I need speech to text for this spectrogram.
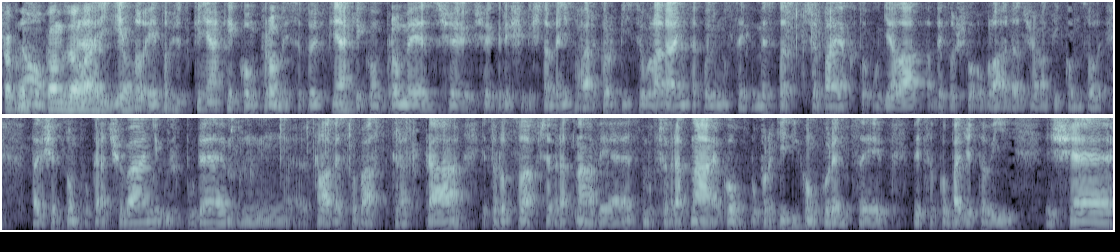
pro kon- No, konzole. eh, je to, je to vždycky nějaký kompromis. Je to vždycky nějaký kompromis, že, že když, když tam není to hardcore PC ovládání, tak oni musí vymyslet třeba, jak to udělat, aby to šlo ovládat že, na té konzoli. Takže v tom pokračování už bude mm, klávesová zkratka. Je to docela převratná věc, nebo převratná jako oproti té konkurenci vysokobudgetový, že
